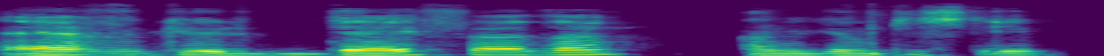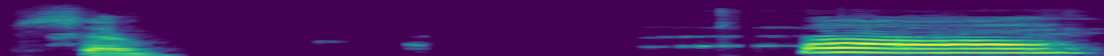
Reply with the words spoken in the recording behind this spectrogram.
have a good day, further. I'm going to sleep. So Bye.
